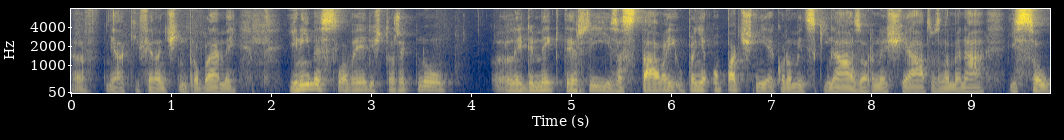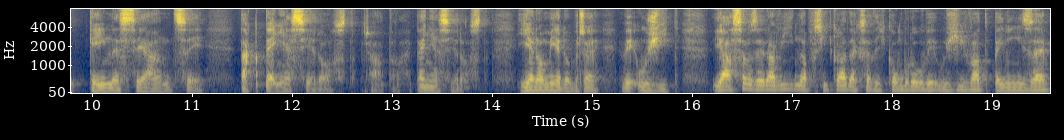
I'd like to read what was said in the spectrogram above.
eh, nějaký finanční problémy. Jinými slovy, když to řeknu lidmi, kteří zastávají úplně opačný ekonomický názor než já, to znamená, jsou keynesiánci, tak peněz je dost, přátelé, peněz je dost jenom je dobře využít. Já jsem zvědavý například, jak se teď budou využívat peníze,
